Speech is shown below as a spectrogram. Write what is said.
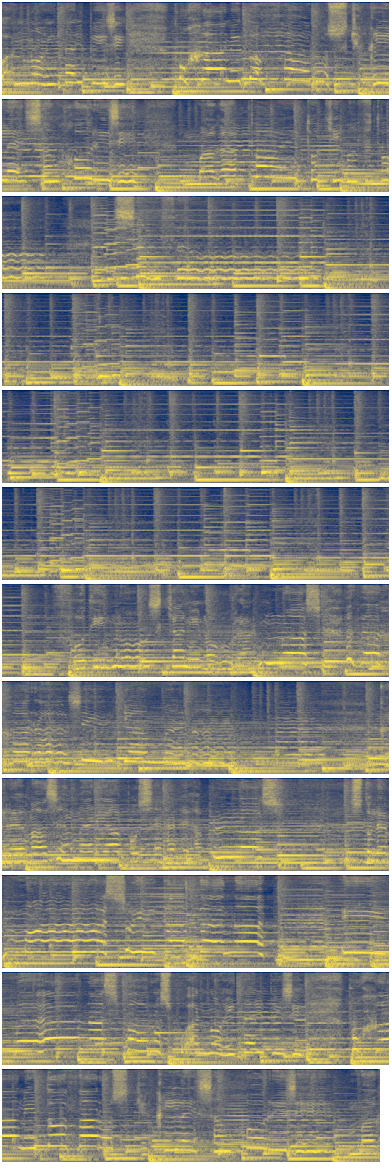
ανόητα ελπίζει που χάνει το θάρρος και κλαίει σαν χωρίζει. Μ' αγαπάει το κύμα αυτό.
